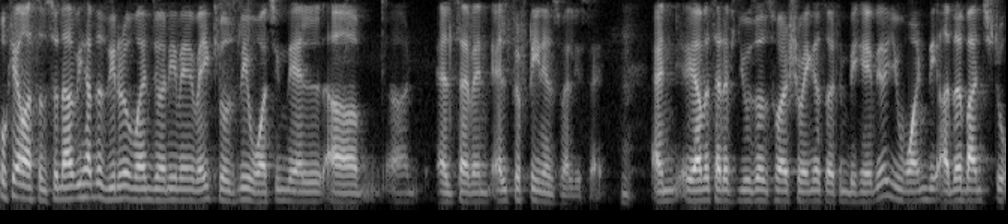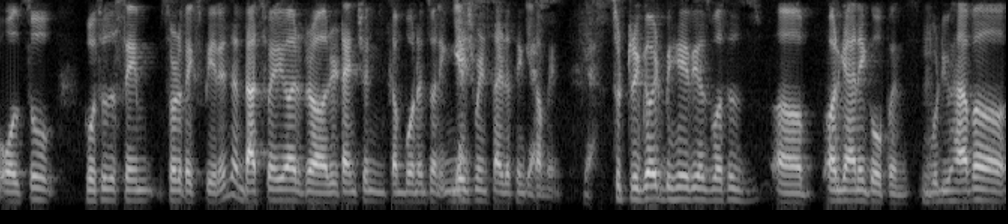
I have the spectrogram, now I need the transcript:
Okay, awesome. So now we have the zero to one journey where you're very closely watching the L, um, uh, L7, L15 as well, you said. Hmm. And you have a set of users who are showing a certain behavior. You want the other bunch to also go through the same sort of experience. And that's where your uh, retention components on engagement Yes. side of things yes. come in. Yes. So triggered behaviors versus uh, organic opens. Hmm. Would you have a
